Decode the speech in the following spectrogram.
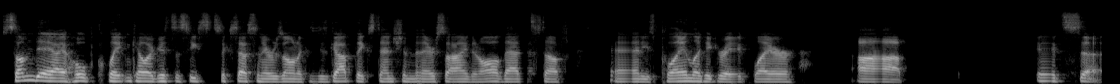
someday i hope clayton keller gets to see success in arizona because he's got the extension there signed and all of that stuff and he's playing like a great player uh it's uh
